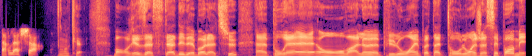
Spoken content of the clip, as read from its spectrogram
par la charte. OK. Bon, on risque d'assister à des débats là-dessus. Euh, pourrait, euh, on, va aller plus loin, peut-être trop loin, je ne sais pas, mais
